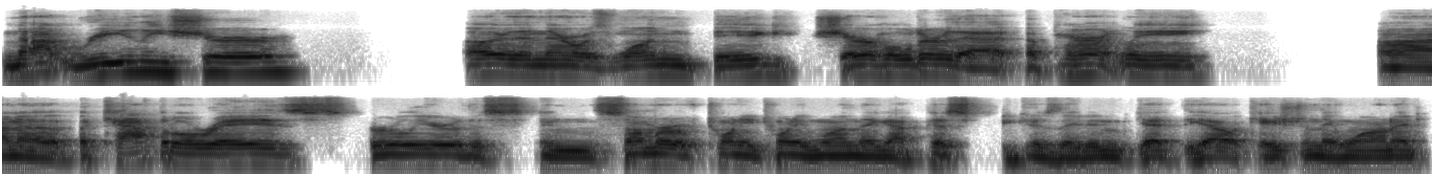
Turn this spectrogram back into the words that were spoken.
Not really sure, other than there was one big shareholder that apparently on a, a capital raise earlier this in summer of 2021, they got pissed because they didn't get the allocation they wanted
